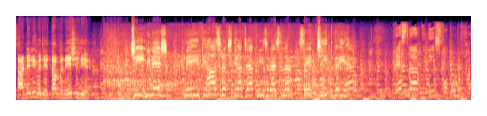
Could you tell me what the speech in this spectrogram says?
ਸਾਡੇ ਲਈ ਵਿਜੇਤਾ ਵਿਨੇਸ਼ ਹੀ ਹੈ। ਜੀ ਵਿਨੇਸ਼ ਨੇ ਇਤਿਹਾਸ ਰਚ ਦਿਆ ਜੈਪਨੀਜ਼ ਰੈਸਲਰ ਸੇ ਜੀਤ ਗਈ ਹੈ। ਰੈਸਲਰ ਵਿਨੇਸ਼ ਫੋਗਾ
